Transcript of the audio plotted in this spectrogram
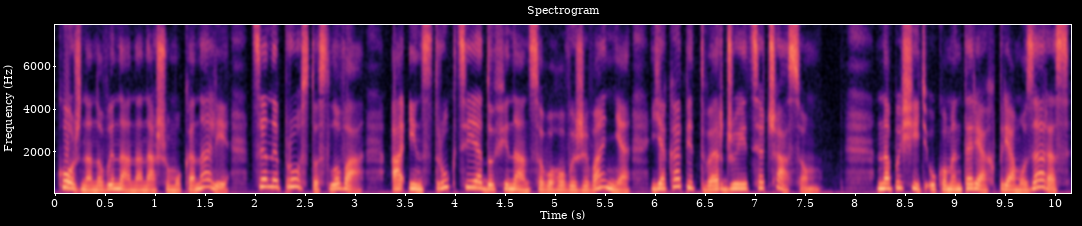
кожна новина на нашому каналі це не просто слова, а інструкція до фінансового виживання, яка підтверджується часом. Напишіть у коментарях прямо зараз,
